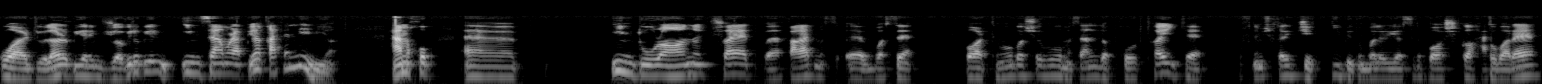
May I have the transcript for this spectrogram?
گواردیولا رو بیاریم ژاوی رو بیاریم. این سرمربی ها قطعا نمیاد اما خب این دوران شاید فقط واسه بارتمو باشه و مثلا لاپورت هایی که گفته میشه خیلی جدی به دنبال ریاست باشگاه هست. دوباره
